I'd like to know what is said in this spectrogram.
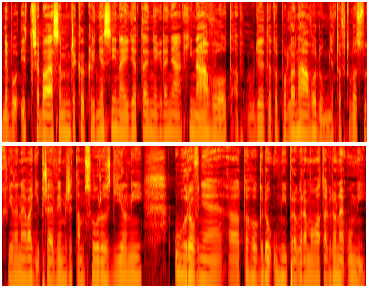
nebo i třeba, já jsem jim řekl, klidně si najděte někde nějaký návod a udělejte to podle návodu. Mě to v tuhle chvíli nevadí, protože vím, že tam jsou rozdílné úrovně eh, toho, kdo umí programovat a kdo neumí.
